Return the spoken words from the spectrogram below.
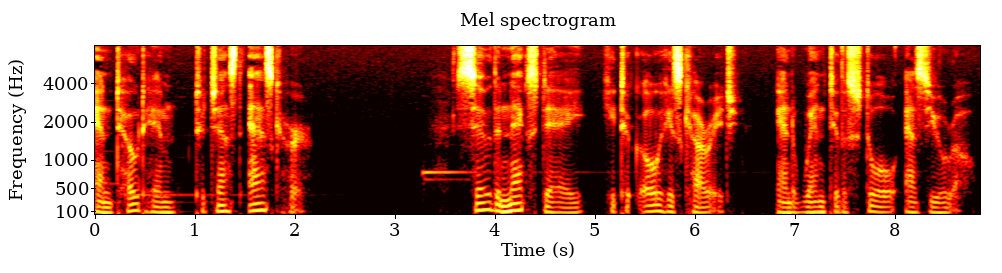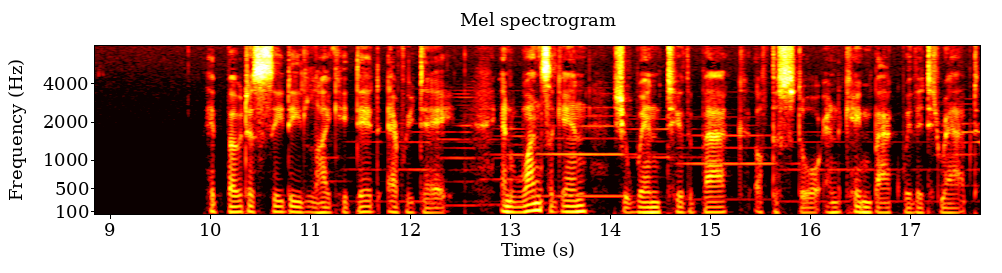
and told him to just ask her. So the next day, he took all his courage and went to the store as usual. He bought a CD like he did every day and once again she went to the back of the store and came back with it wrapped.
